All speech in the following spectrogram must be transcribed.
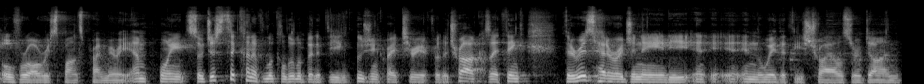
overall response primary endpoint. So just to kind of look a little bit at the inclusion criteria for the trial, because I think there is heterogeneity in, in, the way that these trials are done,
